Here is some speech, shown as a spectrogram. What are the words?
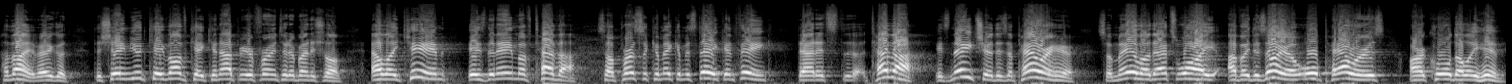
Havai, very good. The Shem Yud Ke Vav Ke cannot be referring to the Rebbeinu Shalom. Elohim is the name of Teva. So a person can make a mistake and think that it's the, Teva, it's nature, there's a power here. So Mela, that's why Avodah Zarah, all powers are called Elohim.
